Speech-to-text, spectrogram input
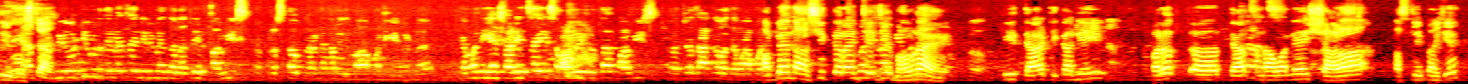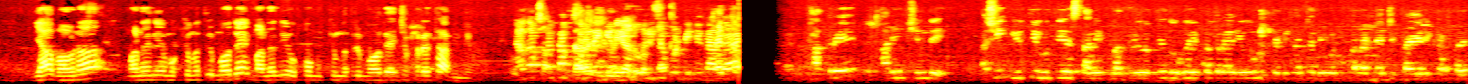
ती गोष्ट आहे. BOT वर देण्याचा निर्णय झाला. ते बावीस प्रस्ताव करण्यात आले महापालिकेकडनं. त्यामध्ये या शाळेचाही समावेश होता. बावीस जागा होत्या आपल्या नाशिककरांची जी भावना आहे की त्या ठिकाणी परत त्याच नावाने शाळा असली पाहिजे. या भावना माननीय मुख्यमंत्री महोदय माननीय उपमुख्यमंत्री महोदयांच्या पर्यंत आम्ही नेऊ. ठाकरे आणि शिंदे अशी युती होती स्थानिक पातळीवर ते दोघं एकत्र येऊन त्या ठिकाणच्या निवडणुका लढण्याची तयारी करतायत.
